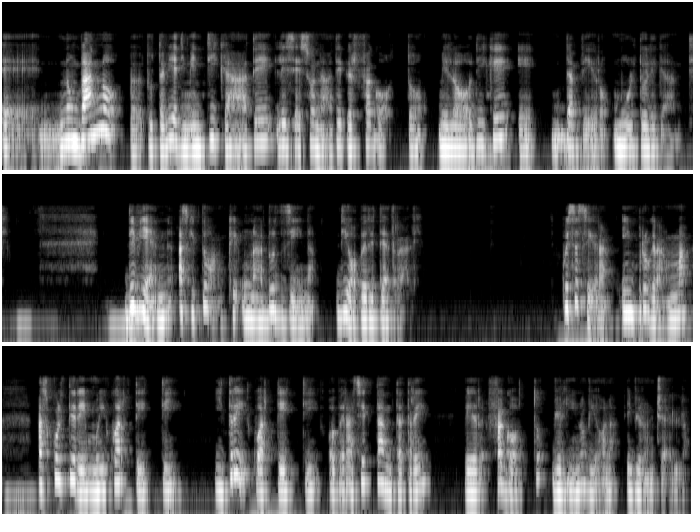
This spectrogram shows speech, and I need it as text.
eh, non vanno eh, tuttavia dimenticate le sei sonate per fagotto, melodiche e davvero molto eleganti. De Vienne ha scritto anche una dozzina di opere teatrali. Questa sera in programma ascolteremo i quartetti, i tre quartetti, opera 73 per fagotto, violino, viola e violoncello.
